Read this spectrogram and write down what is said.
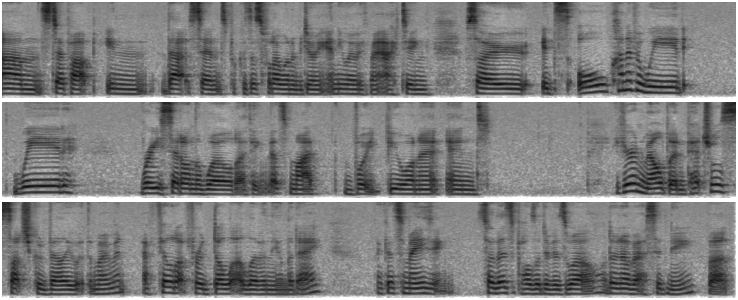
um, step up in that sense because that's what I want to be doing anyway with my acting. So it's all kind of a weird, weird reset on the world. I think that's my view on it and if you're in Melbourne, petrol's such good value at the moment. I filled up for a dollar eleven the other day. Like that's amazing. So that's a positive as well. I don't know about Sydney, but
